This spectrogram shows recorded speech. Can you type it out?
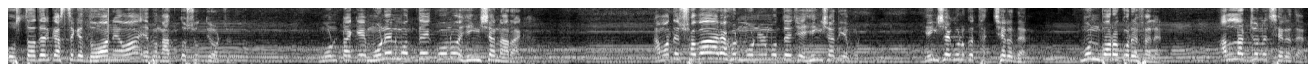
ওস্তাদের কাছ থেকে দোয়া নেওয়া এবং আত্মশুদ্ধি অর্জন করা। মনটাকে মনের মধ্যে কোনো হিংসা না রাখা। আমাদের সবার এখন মনের মধ্যে যে হিংসা দিয়ে পড়তে হিংসাগুলোকে ছেড়ে দেন। মন বড় করে ফেলেন। আল্লাহর জন্য ছেড়ে দেন।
